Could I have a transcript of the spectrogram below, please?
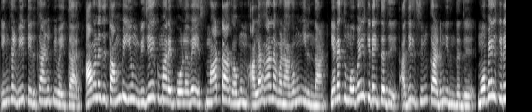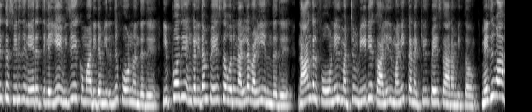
எங்கள் வீட்டிற்கு அனுப்பி வைத்தார். அவனது தம்பியும் விஜயகுமாரை போலவே ஸ்மார்ட்டாகவும் அழகானவனாகவும் இருந்தான். எனக்கு மொபைல் கிடைத்தது. அதில் சிம் கார்டும் இருந்தது. மொபைல் கிடைத்த சிறிது நேரத்திலேயே விஜயகுமாரிடம் இருந்து போன் வந்தது. இப்போது எங்களிடம் பேச ஒரு நல்ல வழி இருந்தது. நாங்கள் போனில் மற்றும் வீடியோ காலில் மணிக்கணக்கில் பேச ஆரம்பித்தோம். மெதுவாக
